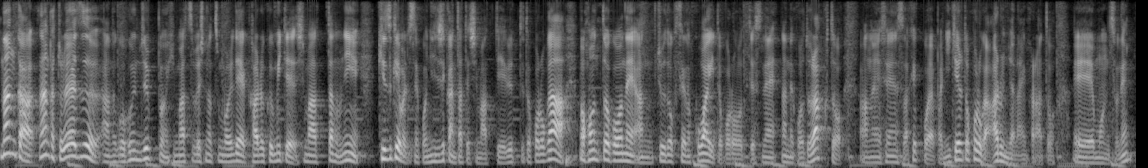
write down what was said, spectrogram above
なんか、なんかとりあえず、あの、5分10分暇つぶしのつもりで軽く見てしまったのに、気づけばですね、こう2時間経ってしまっているってところが、まあ、本当こうね、あの中毒性の怖いところですね。なんでこうドラッグとあの SNS センスは結構やっぱ似てるところがあるんじゃないかなと、え思うんですよね。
